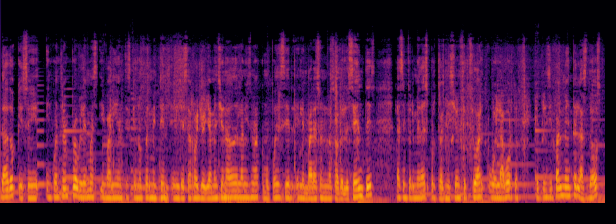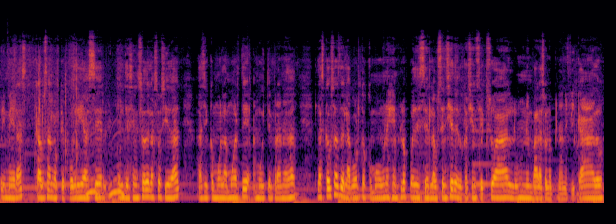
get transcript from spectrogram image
dado que se encuentran problemas y variantes que no permiten el desarrollo ya mencionado de la misma, como puede ser el embarazo en los adolescentes, las enfermedades por transmisión sexual o el aborto, que principalmente las dos primeras causan lo que podría ser el descenso de la sociedad, así como la muerte a muy temprana edad. Las causas del aborto, como un ejemplo, puede ser la ausencia de educación sexual, un embarazo no planificado,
